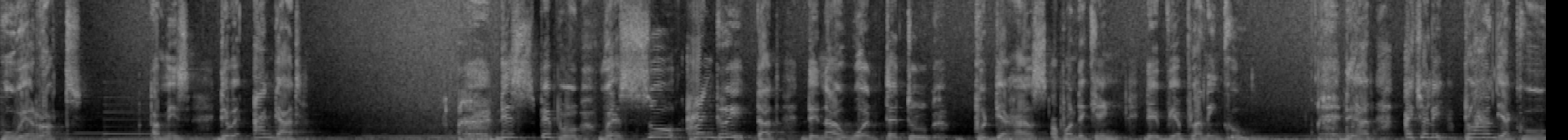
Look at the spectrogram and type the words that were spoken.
who were wrought. That means they were angered. These people were so angry that they now wanted to put their hands upon the king. They were planning coup. They had actually planned their coup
